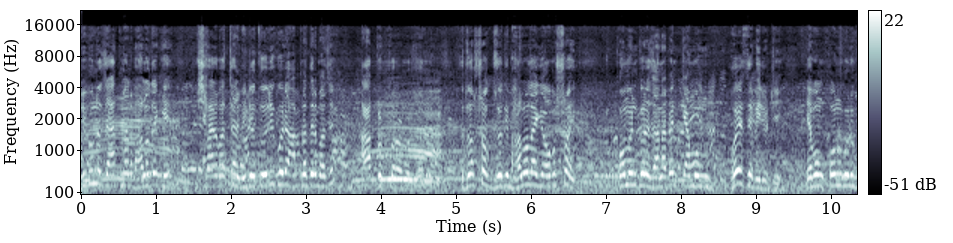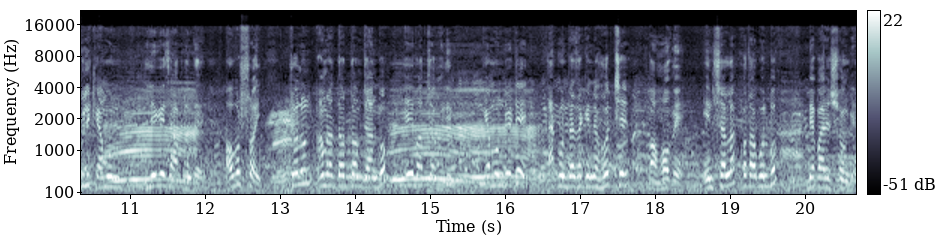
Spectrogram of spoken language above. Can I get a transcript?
বিভিন্ন জাতমান ভালো দেখে সার বাচ্চার ভিডিও তৈরি করে আপনাদের মাঝে আপলোড করানোর জন্য। দর্শক, যদি ভালো লাগে অবশ্যই কমেন্ট করে জানাবেন কেমন হয়েছে ভিডিওটি এবং কোন গরুগুলি কেমন লেগেছে আপনাদের। অবশ্যই চলুন আমরা দরদাম জানব এই বাচ্চাগুলি কেমন রেটে এখন বেচা কিনা হচ্ছে বা হবে। ইনশাল্লাহ কথা বলব ব্যাপারের সঙ্গে।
